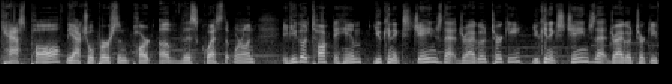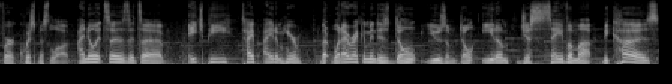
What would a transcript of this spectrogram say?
Cast Paul, the actual person part of this quest that we're on, if you go talk to him, you can exchange that Dragoturkey. You can exchange that Dragoturkey for a Kwismas log. I know it says it's a HP type item here, but what I recommend is don't use them, don't eat them, just save them up because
